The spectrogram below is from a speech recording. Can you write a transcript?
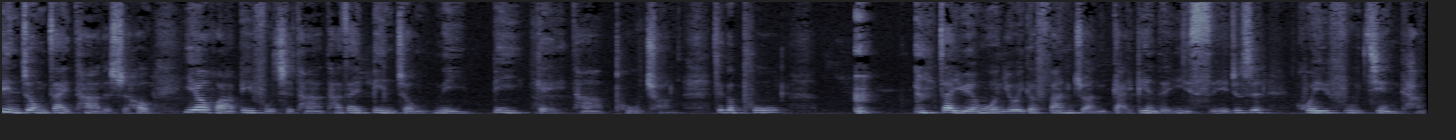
病重在榻的时候，耶和华必扶持他。他在病中，你必给他铺床。这个铺 在原文有一个翻转、改变的意思，也就是恢复健康。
